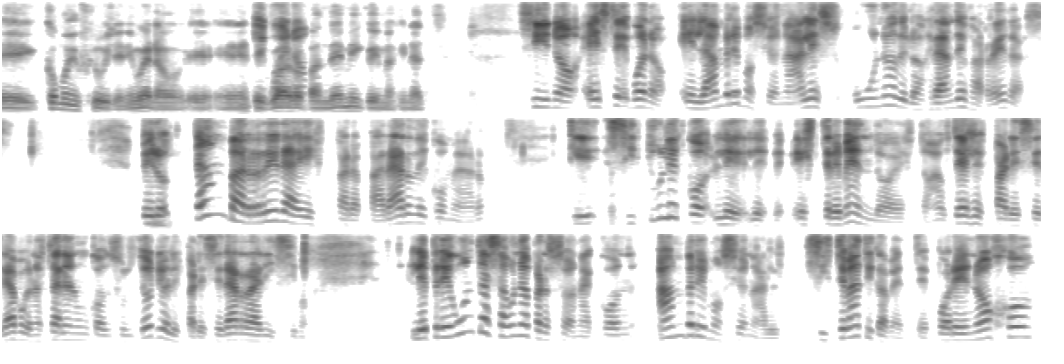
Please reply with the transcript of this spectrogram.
Eh, ¿Cómo influyen? Y bueno, eh, en este cuadro pandémico, imagínate. Sí, no, este, bueno, el hambre emocional es uno de las grandes barreras. Pero mm. tan barrera es para parar de comer que si tú le, es tremendo esto, a ustedes les parecerá, porque no están en un consultorio, les parecerá rarísimo. Le preguntas a una persona con hambre emocional, sistemáticamente, por enojo,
